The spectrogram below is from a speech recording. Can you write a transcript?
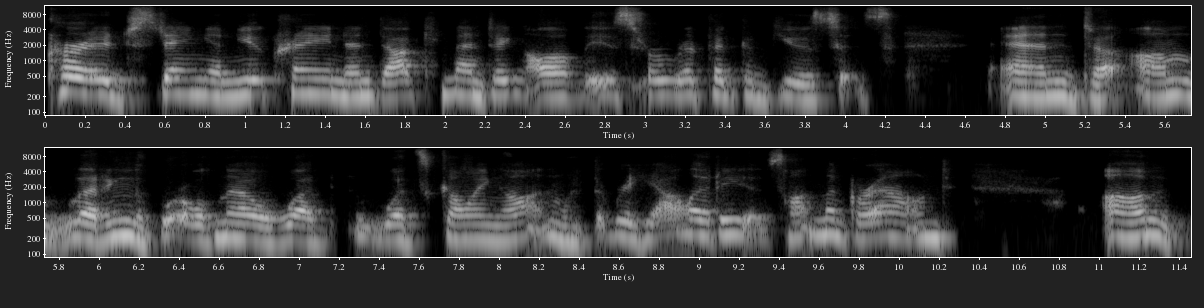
courage staying in Ukraine and documenting all these horrific abuses and um, letting the world know what, what's going on, what the reality is on the ground. Um,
